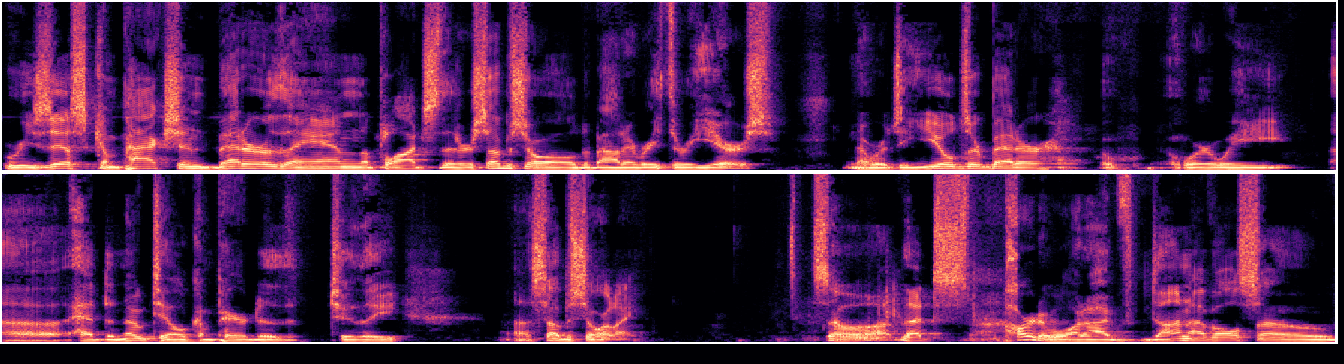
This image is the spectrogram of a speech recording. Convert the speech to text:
resists compaction better than the plots that are subsoiled about every three years. In other words, the yields are better where we uh, had the no-till compared to the, to the uh, subsoiling. So uh, that's part of what I've done. I've also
